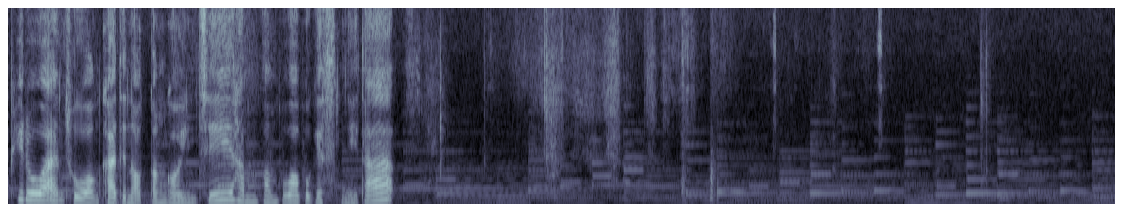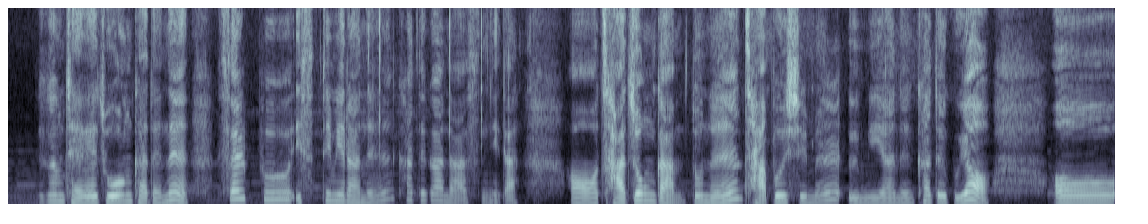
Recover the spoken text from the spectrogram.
필요한 조언 카드는 어떤 거인지 한번 뽑아보겠습니다. 지금 제외 조언 카드는 셀프 이스팀이라는 카드가 나왔습니다. 어, 자존감 또는 자부심을 의미하는 카드고요. 어,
